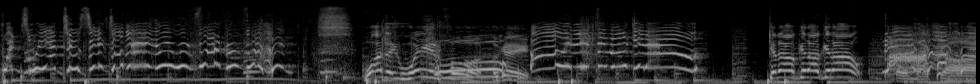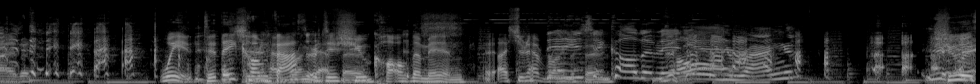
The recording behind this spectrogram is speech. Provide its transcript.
What? We have two six. Oh, they're angry. We're fine. We're fine. What are they waiting Oh. for? Okay. Oh, we need people to get out. Get out, get out, get out! Oh my god. Wait, did they come fast or that did you phone. call them in? I shouldn't have Yeah, rung the you phone. should call them in. Oh, you rang? She was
